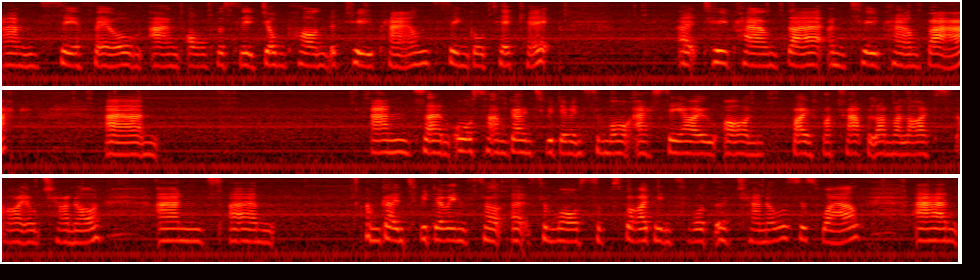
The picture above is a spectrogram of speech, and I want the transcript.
and see a film and obviously jump on the £2 single ticket. At £2 there and £2 back. Um, and um, also I'm going to be doing some more SEO on both my travel and my lifestyle channel. And um, I'm going to be doing so, uh, some more subscribing to other channels as well. Um,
